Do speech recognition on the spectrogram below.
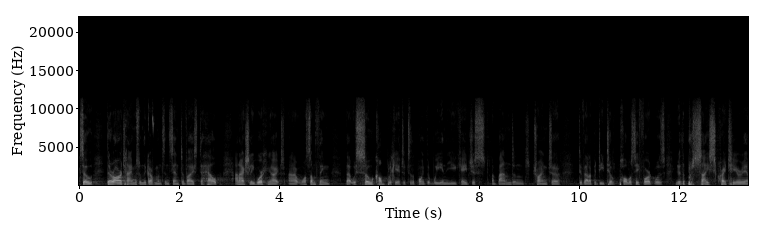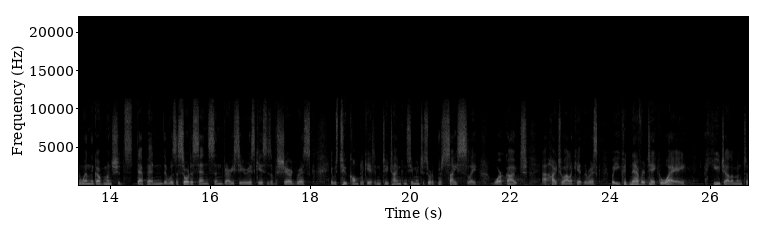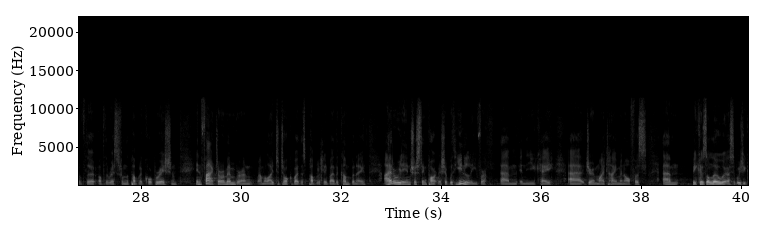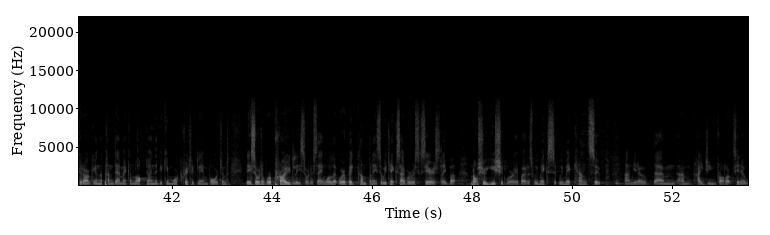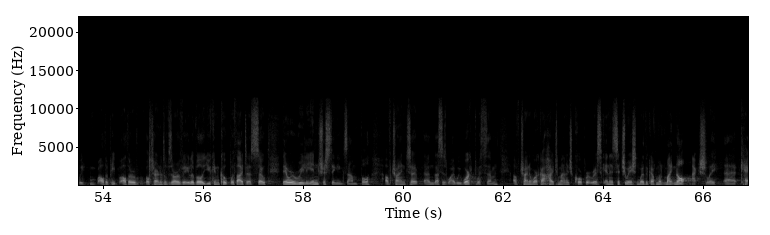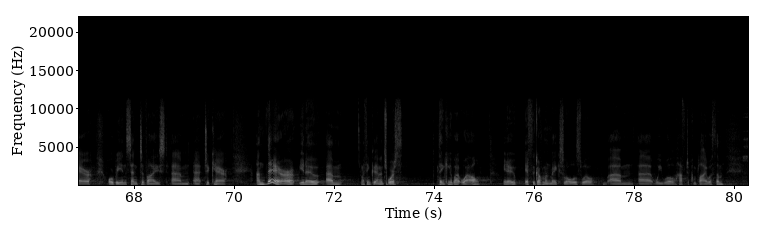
So there are times when the government's incentivized to help, and actually working out uh, was something that was so complicated to the point that we in the UK just abandoned trying to develop a detailed policy for it was you know, the precise criterion when the government should step in. There was a sort of sense in very serious cases of a shared risk. It was too complicated and too time consuming to sort of precisely work out uh, how to allocate the risk. But you could never take away a huge element of the, of the risk from the public corporation. In fact, I remember, and I'm allowed to talk about this publicly by the company, I had a really interesting partnership with Unilever um, in the UK uh, during my time in office. Um, because although I suppose you could argue in the pandemic and lockdown they became more critically important, they sort of were proudly sort of saying, well, look, we're a big company, so we take cyber risk seriously, but I'm not sure you should worry about us. We make, we make canned soup and, you know, um, um, hygiene products. You know, we, other, people, other alternatives are available. You can cope without us. So they were a really interesting example of trying to, and this is why we worked with them, of trying to work out how to manage corporate risk in a situation where the government might not actually uh, care or be incentivized um, uh, to care. And there, you know, um, I think then it's worth thinking about, well, you know, if the government makes laws, we'll, um, uh, we will have to comply with them.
